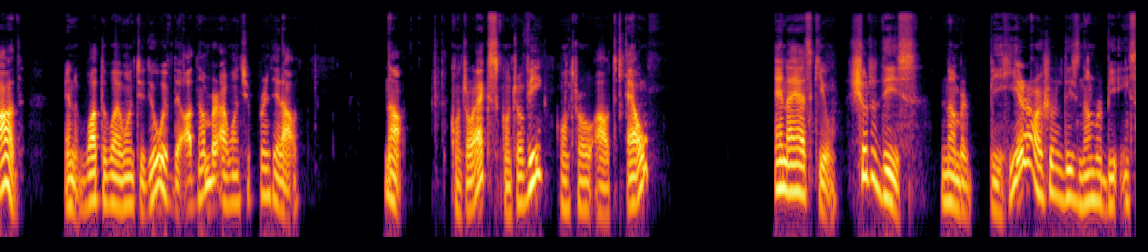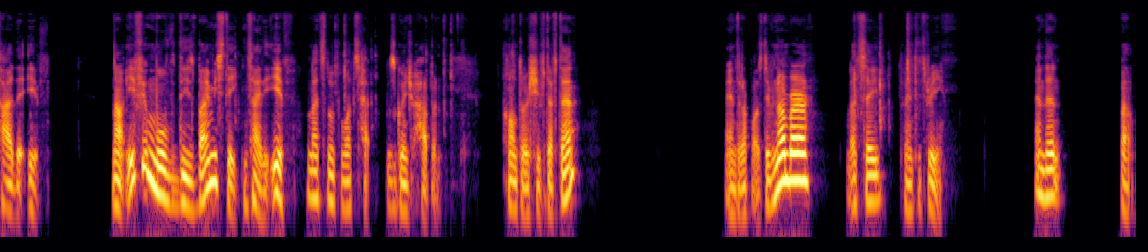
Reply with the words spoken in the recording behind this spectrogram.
odd. And what do I want to do with the odd number? I want to print it out. Now, Control X, Control V, Control Alt L. And I ask you, should this number be here or should this number be inside the if? Now, if you move this by mistake inside the if, let's look what's going to happen. Control Shift F10, enter a positive number, let's say 23. And then, well,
